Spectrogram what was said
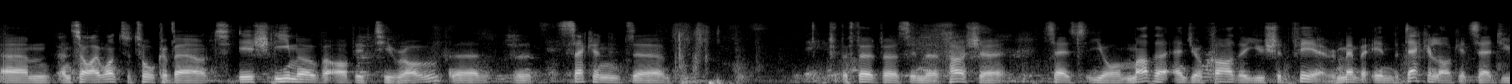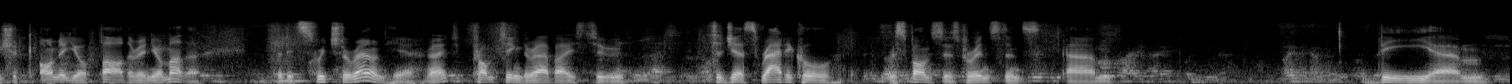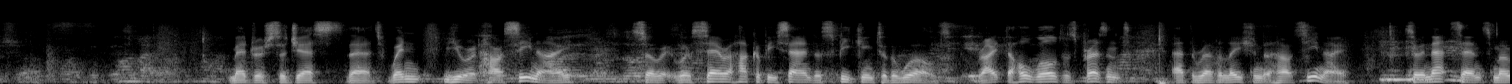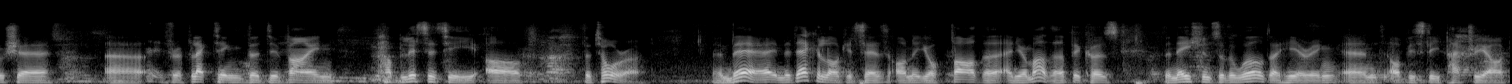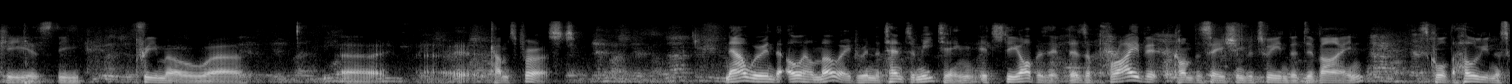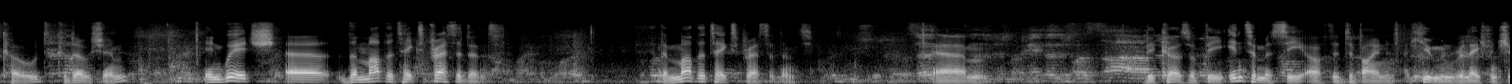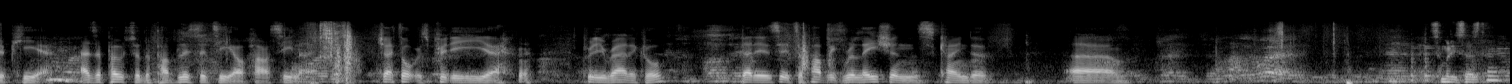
Um, and so I want to talk about Ish Imo Va'oviv Tiro, uh, the second, uh, the third verse in the parsha says, Your mother and your father you should fear. Remember in the Decalogue it said you should honor your father and your mother. But it's switched around here, right? Prompting the rabbis to suggest radical responses. For instance, um, the um, Medrash suggests that when you were at Har Sinai, so it was Sarah Huckabee Sanders speaking to the world, right? The whole world was present at the revelation at Har Sinai. So, in that sense, Moshe uh, is reflecting the divine publicity of the Torah. And there in the Decalogue it says, honor your father and your mother because the nations of the world are hearing, and obviously patriarchy is the primo. Uh, uh, uh, comes first. Now we're in the Ohel Moed, we're in the tent of meeting. It's the opposite. There's a private conversation between the divine, it's called the Holiness Code, Kedoshim, in which uh, the mother takes precedent. The mother takes precedence. Um, because of the intimacy of the divine human relationship here, as opposed to the publicity of Har Sinai, which I thought was pretty, uh, pretty radical. That is, it's a public relations kind of. Uh, Somebody says that?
